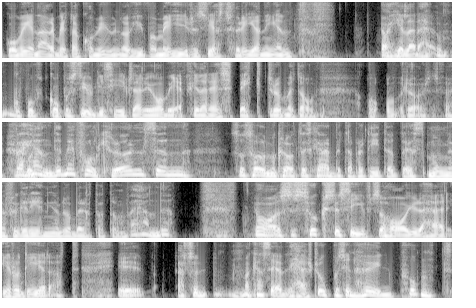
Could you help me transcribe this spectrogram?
gå med i en arbetarkommun och vara med i Hyresgästföreningen ja, hela det här, gå på, gå på studiecirklar i ABF, hela det här spektrumet av, och, och rörelse. Vad hände med folkrörelsen Socialdemokratiska arbetarpartiet och dess många förgreningar du har berättat om? Vad hände? Ja, successivt så har ju det här eroderat. Eh, alltså, man kan säga att det här stod på sin höjdpunkt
